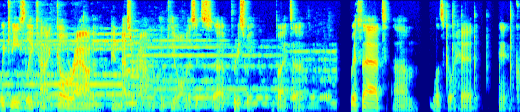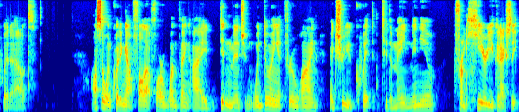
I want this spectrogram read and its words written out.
we can easily kind of go around and, and mess around and do all this. It's uh, pretty sweet. But uh, with that, um, let's go ahead and quit out. Also, when quitting out Fallout 4, one thing I didn't mention, when doing it through Wine, make sure you quit to the main menu. From here, you can actually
